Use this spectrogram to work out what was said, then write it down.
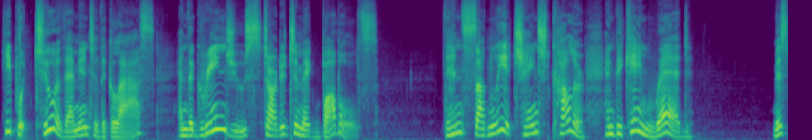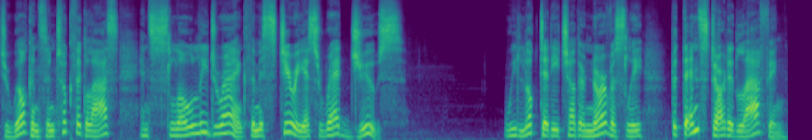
He put two of them into the glass, and the green juice started to make bubbles. Then suddenly it changed color and became red. Mr. Wilkinson took the glass and slowly drank the mysterious red juice. We looked at each other nervously, but then started laughing.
